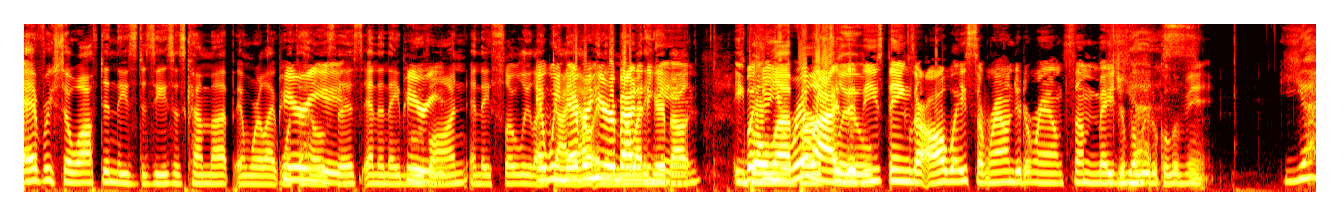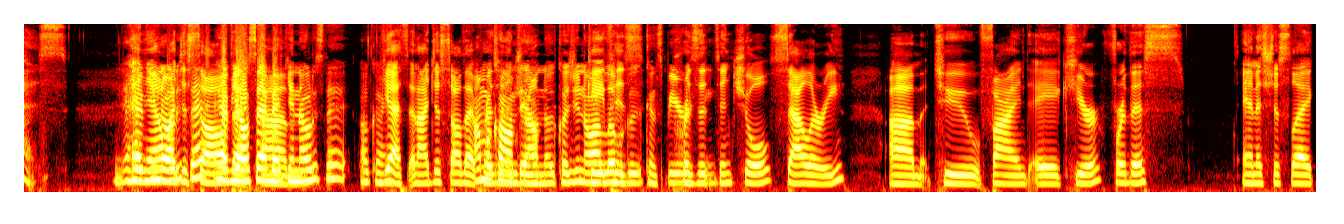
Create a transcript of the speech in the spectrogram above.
every so often these diseases come up, and we're like, "What the hell is Period. this?" And then they Period. move on, and they slowly like. and we never hear about it again. Ebola, but do you realize that these things are always surrounded around some major Yes. political event? Yes. Have you now I noticed just that? saw Have y'all sat back and um, noticed that? Okay. Yes, and I just saw that. I'm gonna calm down though, because you know I love a good conspiracy. presidential salary um, to find a cure for this, and it's just like,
